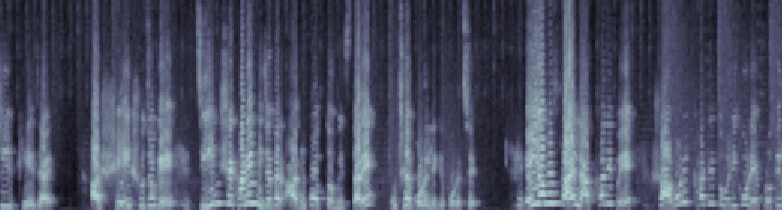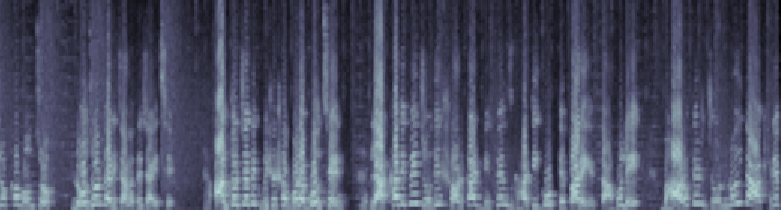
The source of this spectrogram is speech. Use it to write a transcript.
চির খেয়ে যায়। আর সেই সুযোগে চীন সেখানে নিজেদের আধিপত্য বিস্তারে উঠে পড়ে লেগে পড়েছে। এই অবস্থায় লাক্ষাদ্বীপে সামরিক ঘাঁটি তৈরি করে প্রতিরক্ষা মন্ত্রক নজরদারি চালাতে চাইছে। আন্তর্জাতিক বিশেষজ্ঞরা বলছেন, লাক্ষাদ্বীপে যদি সরকার ডিফেন্স ঘাঁটি গড়তে পারে, তাহলে ভারতের জন্যই তা আখেরে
